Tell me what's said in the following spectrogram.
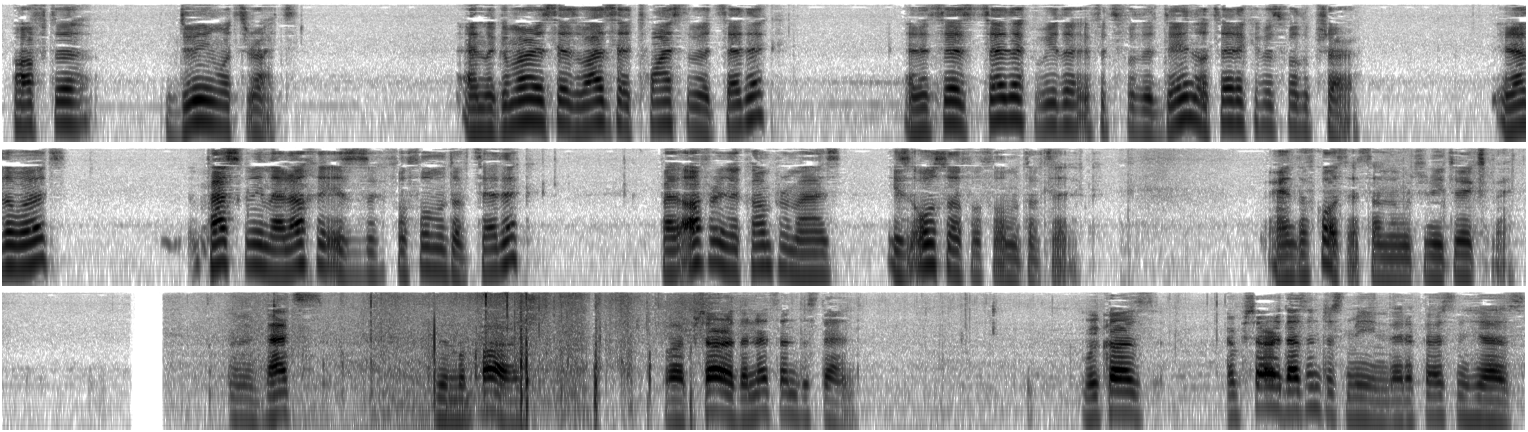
after doing what's right. And the Gemara says, why does it say twice the word tzedek? And it says tzedek either if it's for the din or tzedek if it's for the pshara. In other words, paskening the halacha is the fulfillment of tzedek, but offering a compromise is also a fulfillment of tzedek. And of course, that's something which we need to explain. And that's the makor for pshara that let's understand. Because a pshara doesn't just mean that a person hears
